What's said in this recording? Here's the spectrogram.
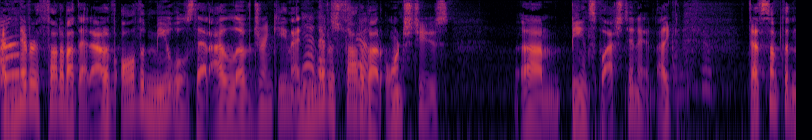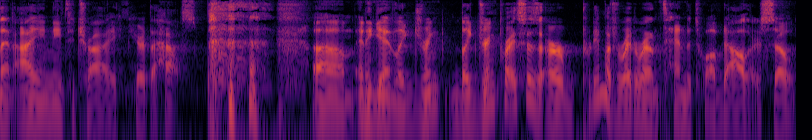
I've never thought about that. Out of all the mules that I love drinking, I Yeah, never thought true. about orange juice um, being splashed in it. Like that's something that I need to try here at the house. um, and again, like drink like drink prices are pretty much right around ten to twelve dollars. So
